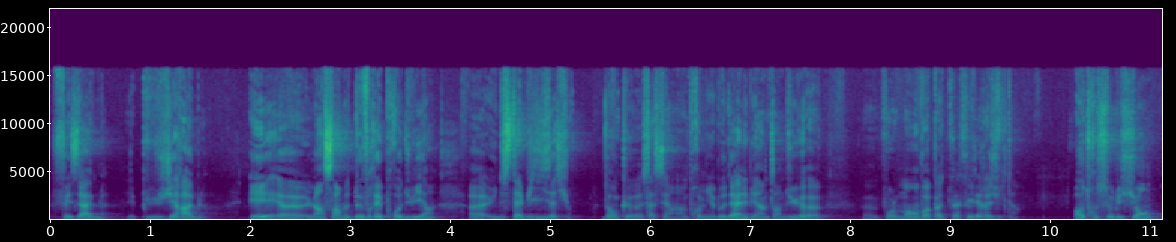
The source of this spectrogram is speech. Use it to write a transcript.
faisables, les plus gérables, et l'ensemble devrait produire une stabilisation. Donc euh, ça, c'est un premier modèle. Bien entendu, euh, pour le moment, on ne voit pas tout à fait les résultats. Autre solution,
